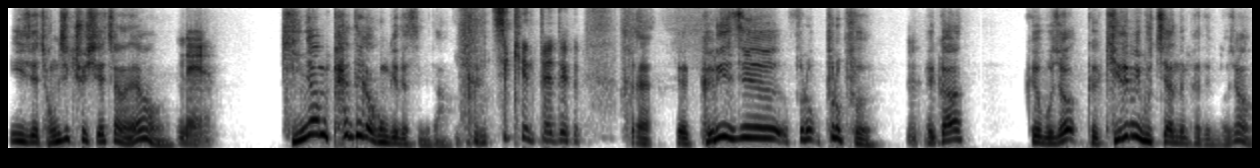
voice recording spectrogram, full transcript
이제 정식 출시했잖아요. 네. 기념 패드가 공개됐습니다. 치킨 패드. 그 grease proo, proof. 음. 그러니까 그 뭐죠? 그 기름이 묻지 않는 패드인 거죠.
